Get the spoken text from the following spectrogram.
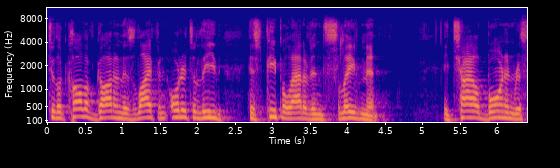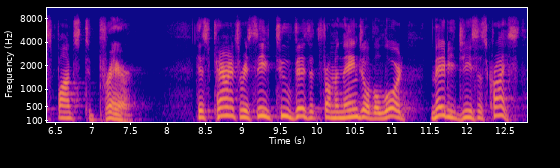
to the call of God in his life in order to lead his people out of enslavement. A child born in response to prayer. His parents received two visits from an angel of the Lord, maybe Jesus Christ,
